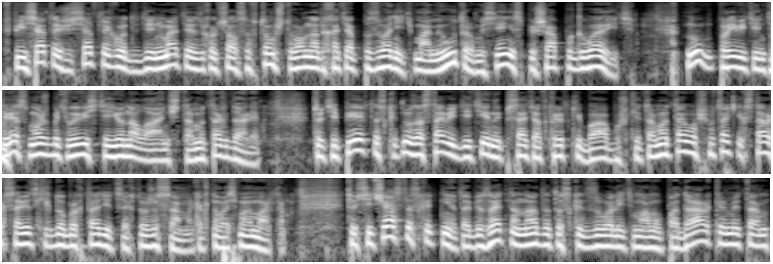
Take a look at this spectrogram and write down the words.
В 50-е 60-е годы День матери заключался в том, что вам надо хотя бы позвонить маме утром и с ней не спеша поговорить. Ну, проявить интерес, может быть, вывести ее на ланч там, и так далее. То теперь, так сказать, ну, заставить детей написать открытки бабушке. Там это, в общем, в таких старых советских добрых традициях то же самое, как на 8 марта. То сейчас, так сказать, нет, обязательно надо, так сказать, завалить маму подарками там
